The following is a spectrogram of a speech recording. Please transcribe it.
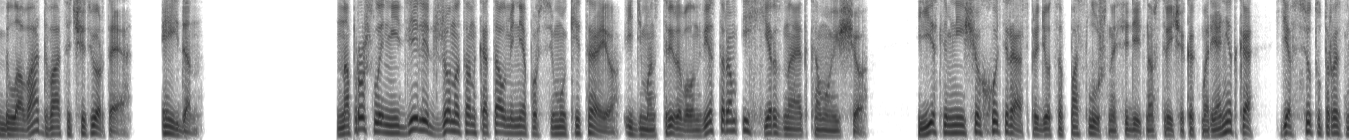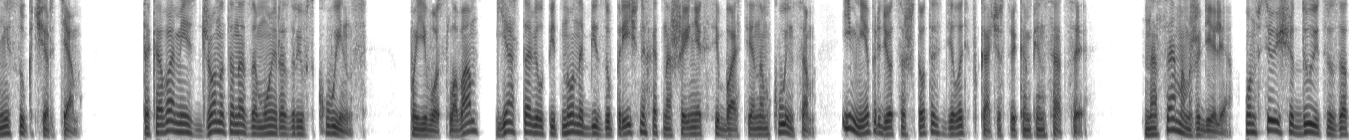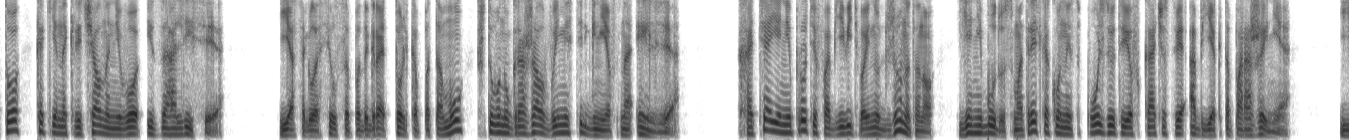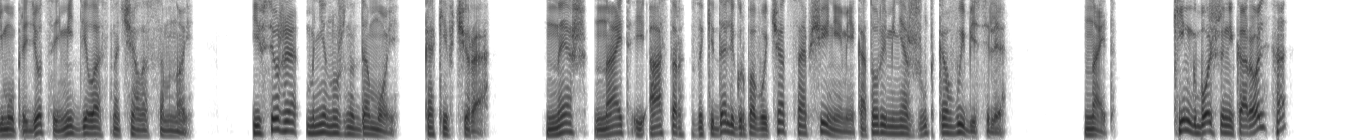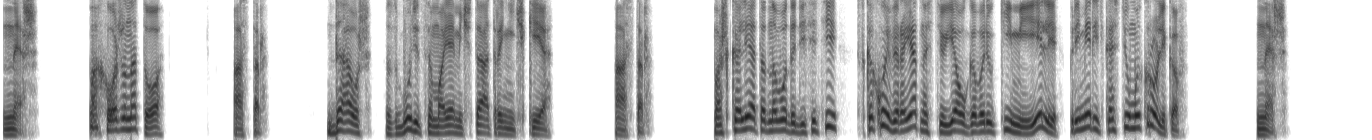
Глава 24. Эйден. На прошлой неделе Джонатан катал меня по всему Китаю и демонстрировал инвесторам, и хер знает кому еще. Если мне еще хоть раз придется послушно сидеть на встрече как марионетка, я все тут разнесу к чертям. Такова месть Джонатана за мой разрыв с Куинс. По его словам, я оставил пятно на безупречных отношениях с Себастьяном Куинсом — и мне придется что-то сделать в качестве компенсации. На самом же деле он все еще дуется за то, как я накричал на него из-за Алисии. Я согласился подыграть только потому, что он угрожал выместить гнев на Эльзе. Хотя я не против объявить войну Джонатану, я не буду смотреть, как он использует ее в качестве объекта поражения. Ему придется иметь дело сначала со мной. И все же мне нужно домой, как и вчера. Нэш, Найт и Астер закидали групповой чат сообщениями, которые меня жутко выбесили. Найт. «Кинг больше не король, ха?» Нэш. «Похоже на то». Астер. «Да уж, сбудется моя мечта о тройничке». Астер. «По шкале от одного до 10 с какой вероятностью я уговорю Кими и Элли примерить костюмы кроликов?» Нэш.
